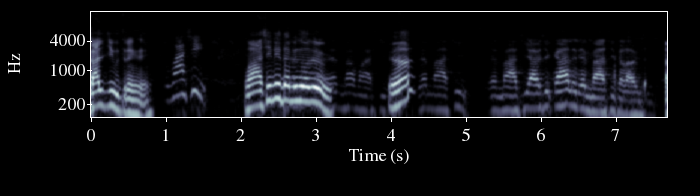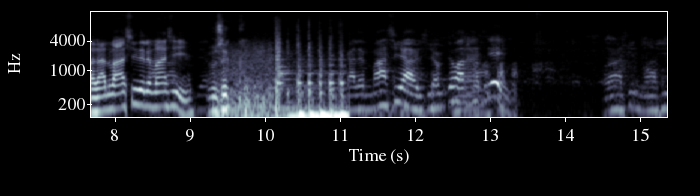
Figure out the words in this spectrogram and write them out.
કાલજી ઉતરાયણ છે. વાસી. નહીં તમે તો માસી. આવશે કાલે માસી સડાવશે અને વાસી એટલે માસી. કાલે માસી આવશે સમજો વાત નથી. માસી માસી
